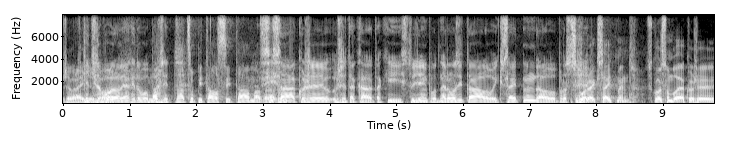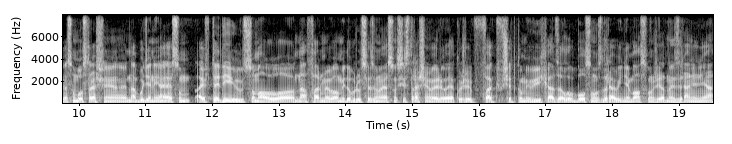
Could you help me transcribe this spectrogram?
že vraj Keď ti to hore. povedali, aký to bol Na- pocit? Nacupital si tam a Si zrazu... sa akože, že taká, taký studený pod nervozita, alebo excitement, alebo proste, Skôr že... excitement. Skôr som bol akože, ja som bol strašne nabudený a ja som aj vtedy som mal na farme veľmi dobrú sezónu, ja som si strašne veril, akože fakt všetko mi vychádzalo, bol som zdravý, nemal som žiadne zranenia,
